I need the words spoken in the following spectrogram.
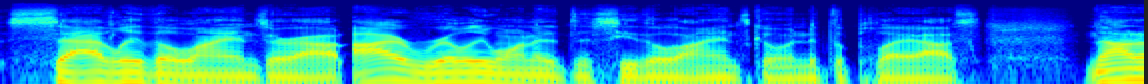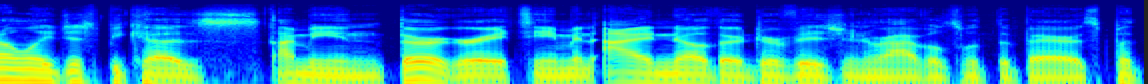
Sadly, the Lions are out. I really wanted to see the Lions go into the playoffs, not only just because, I mean, they're a great team, and I know they're division rivals with the Bears, but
